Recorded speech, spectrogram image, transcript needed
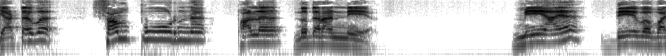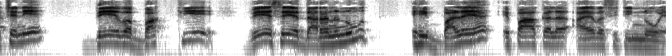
යටව සම්පූර්ණ පල නොදරන්නේය. මේ අය දේව වචනය දේව භක්තියේ වේසය දරණනුමුත් එහි බලය එපා කළ අයව සිටින් නෝය.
